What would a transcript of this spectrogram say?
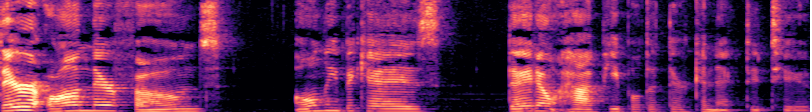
they're on their phones only because they don't have people that they're connected to.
